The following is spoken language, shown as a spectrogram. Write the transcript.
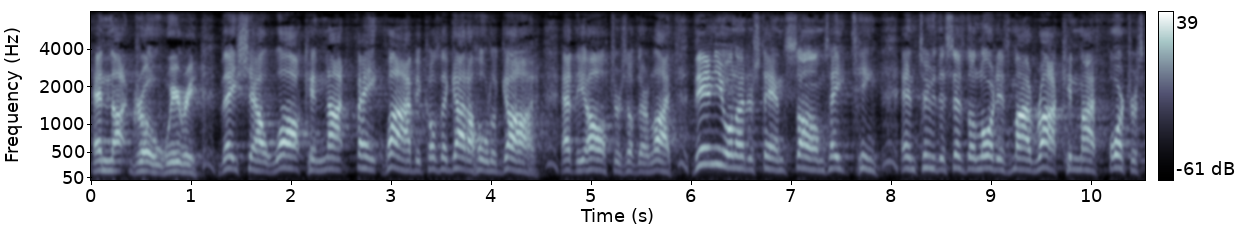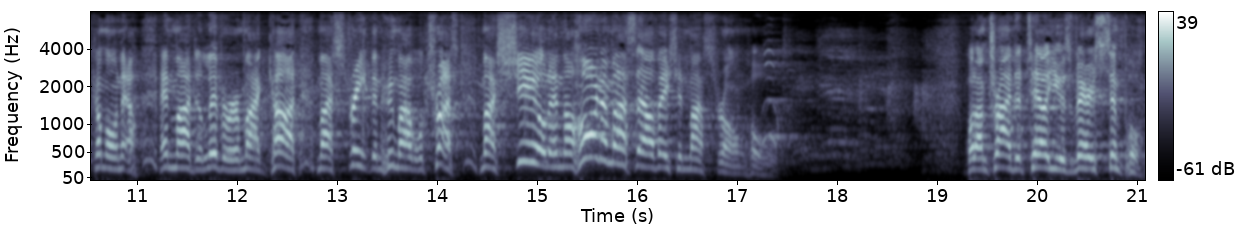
and not grow weary. They shall walk and not faint. Why? Because they got a hold of God at the altars of their life. Then you will understand Psalms 18 and 2 that says, The Lord is my rock and my fortress. Come on now. And my deliverer, my God, my strength in whom I will trust, my shield and the horn of my salvation, my stronghold. What I'm trying to tell you is very simple.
